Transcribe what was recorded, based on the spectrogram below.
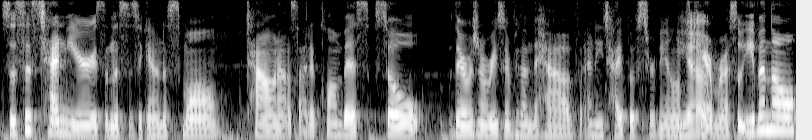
So this is 10 years, and this is again a small town outside of Columbus. So there was no reason for them to have any type of surveillance Yeah. camera. So even though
